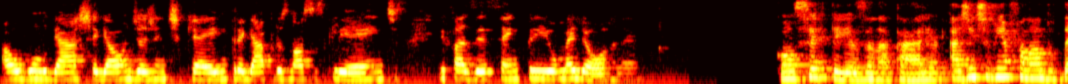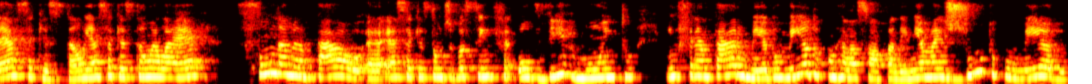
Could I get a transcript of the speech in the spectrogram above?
a algum lugar, chegar onde a gente quer, entregar para os nossos clientes e fazer sempre o melhor, né? Com certeza, Natália. A gente vinha falando dessa questão e essa questão ela é fundamental, é, essa questão de você ouvir muito, enfrentar o medo, o medo com relação à pandemia, mas junto com o medo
